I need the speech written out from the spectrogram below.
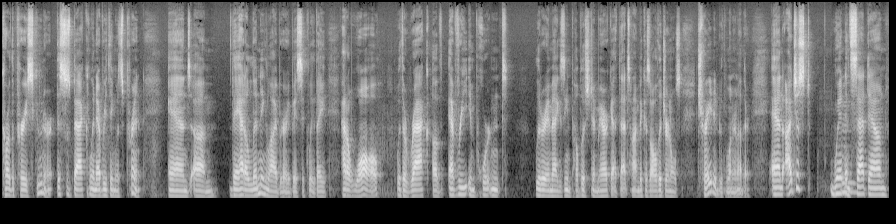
called the Prairie Schooner. This was back when everything was print. And um, they had a lending library basically. They had a wall with a rack of every important literary magazine published in America at that time because all the journals traded with one another. And I just went mm. and sat down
